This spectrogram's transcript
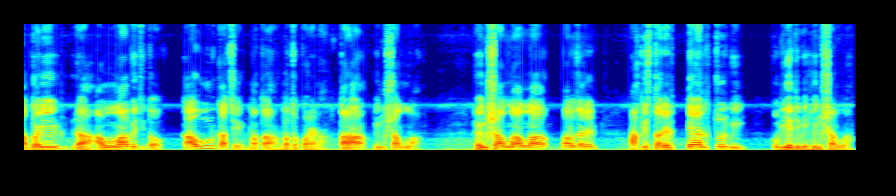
আফগানিরা আল্লাহ ব্যতীত কাউর কাছে মাথা নত করে না। তারা হিংসাল্লাহ। হিংসাল্লাহ আল্লাহ ভালো জানেন, পাকিস্তানের তেল চর্বি কমিয়ে দেবে হিংসাল্লাহ।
